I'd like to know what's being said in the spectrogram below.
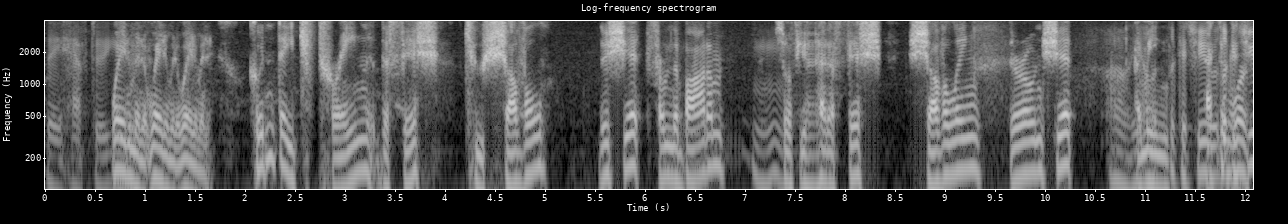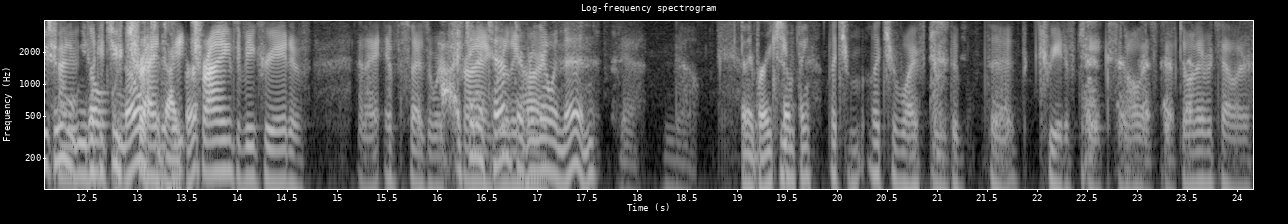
they have to. wait a minute, wait a minute, wait a minute. Couldn't they train the fish to shovel the shit from the bottom? Mhm. So if you had a fish shoveling their own shit, Oh, I yeah, look- mean, look at you. Look at you trying look at you trying to be trying to be creative, and I emphasize the word I can attempt really every hard. now and then. Yeah, no. Did I break Keep- something? Let your let your wife do the, the creative cakes and all that stuff. Don't ever tell her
